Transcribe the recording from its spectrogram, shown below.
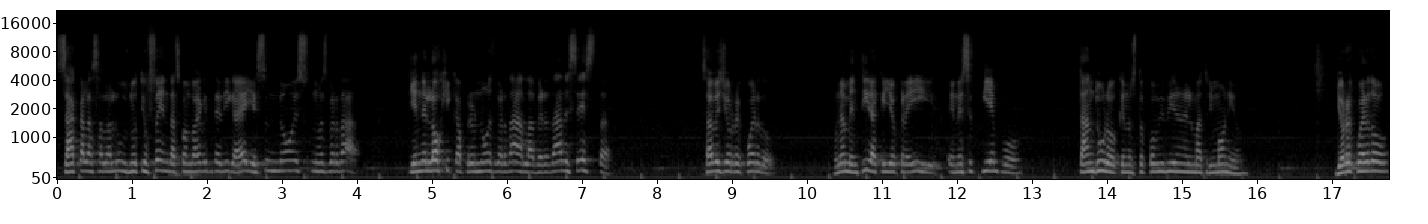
sácalas a la luz, no te ofendas cuando alguien te diga, hey, eso no es, no es verdad. Tiene lógica, pero no es verdad. La verdad es esta. Sabes, yo recuerdo una mentira que yo creí en ese tiempo tan duro que nos tocó vivir en el matrimonio. Yo recuerdo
